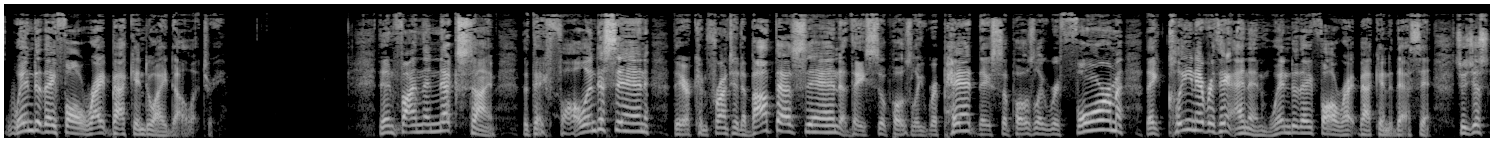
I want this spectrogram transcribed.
When do they fall right back into idolatry? Then find the next time that they fall into sin, they are confronted about that sin, they supposedly repent, they supposedly reform, they clean everything, and then when do they fall right back into that sin? So just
